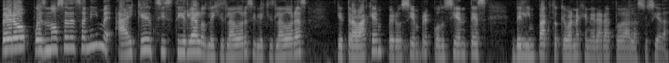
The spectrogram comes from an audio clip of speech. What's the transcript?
pero pues no se desanime, hay que insistirle a los legisladores y legisladoras que trabajen, pero siempre conscientes del impacto que van a generar a toda la sociedad.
